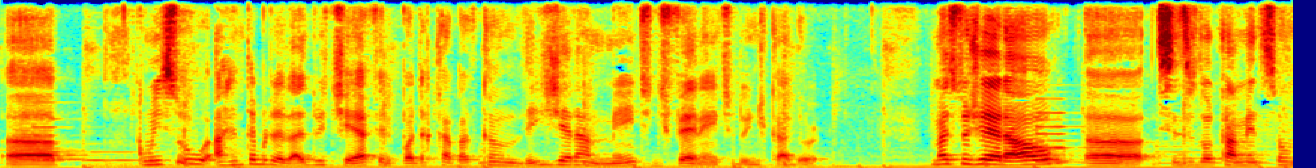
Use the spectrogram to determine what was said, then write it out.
Uh, com isso, a rentabilidade do ETF ele pode acabar ficando ligeiramente diferente do indicador. Mas no geral, uh, esses deslocamentos são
